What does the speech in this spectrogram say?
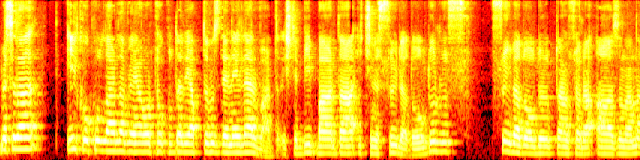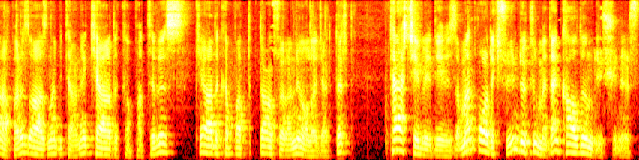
Mesela ilkokullarda veya ortaokulda da yaptığımız deneyler vardır. İşte bir bardağı içine suyla doldururuz. Suyla doldurduktan sonra ağzına ne yaparız? Ağzına bir tane kağıdı kapatırız. Kağıdı kapattıktan sonra ne olacaktır? Ters çevirdiğimiz zaman oradaki suyun dökülmeden kaldığını düşünürüz,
